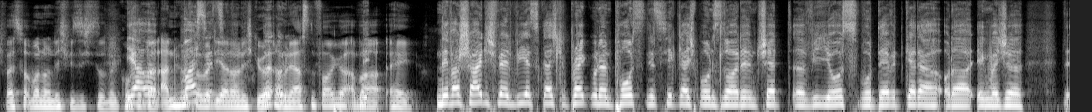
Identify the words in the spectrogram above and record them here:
Ich weiß zwar immer noch nicht, wie sich so eine Koto Ja, dann anhört, weil wir die ja noch nicht gehört haben in der ersten Folge, aber hey. Ne, wahrscheinlich werden wir jetzt gleich geprankt und dann posten jetzt hier gleich bei uns Leute im Chat äh, Videos, wo David Gedder oder irgendwelche äh,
